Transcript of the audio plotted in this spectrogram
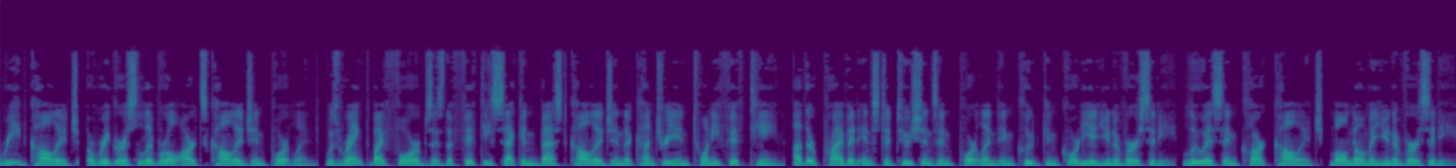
Reed College, a rigorous liberal arts college in Portland, was ranked by Forbes as the 52nd best college in the country in 2015. Other private institutions in Portland include Concordia University, Lewis and Clark College, Multnomah University,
